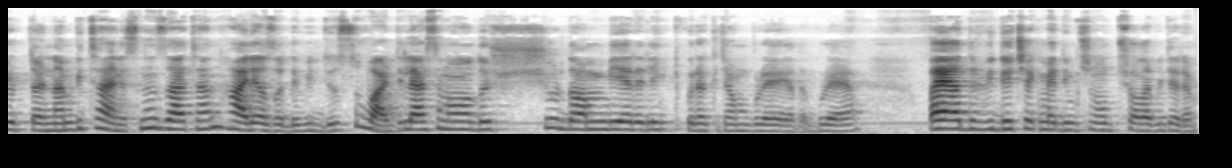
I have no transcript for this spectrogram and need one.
yurtlarından bir tanesinin zaten hali hazırda videosu var. Dilersen ona da şuradan bir yere link bırakacağım buraya ya da buraya. Bayağıdır video çekmediğim için unutmuş olabilirim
